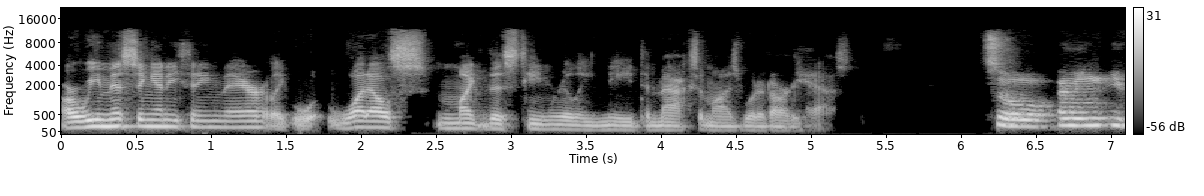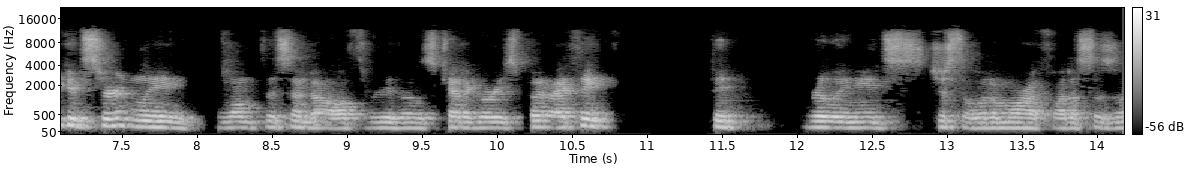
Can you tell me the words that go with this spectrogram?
Are we missing anything there? Like, what else might this team really need to maximize what it already has? So, I mean, you could certainly lump this into all three of those categories, but I think it really needs just a little more athleticism.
